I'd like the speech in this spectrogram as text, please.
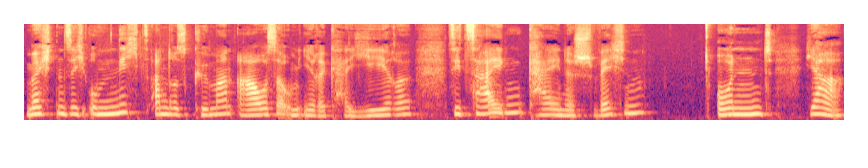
möchten sich um nichts anderes kümmern, außer um ihre Karriere. Sie zeigen keine Schwächen und ja,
